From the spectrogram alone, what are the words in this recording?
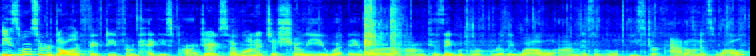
these ones are $1.50 from Peggy's Project, so I wanted to show you what they were because um, they would work really well um, as a little Easter add-on as well.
